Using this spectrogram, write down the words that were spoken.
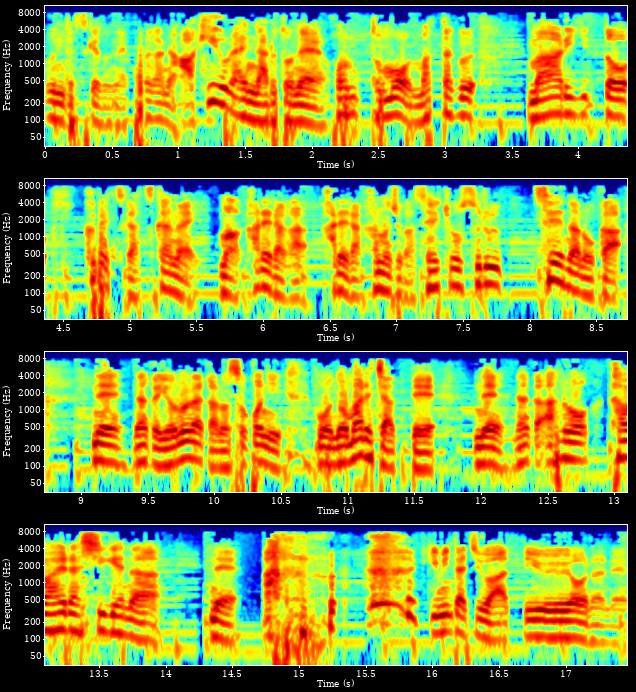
うんですけどね、これがね、秋ぐらいになるとね、ほんともう全く周りと区別がつかない。まあ彼らが、彼ら彼女が成長するせいなのか、ね、なんか世の中の底にもう飲まれちゃって、ね、なんかあの可愛らしげな、ね、君たちはっていうようなね、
